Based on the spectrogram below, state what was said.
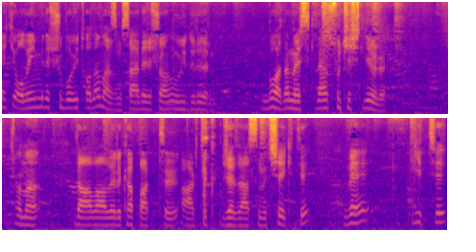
Peki olayın bir de şu boyutu olamaz mı? Sadece şu an uyduruyorum. Bu adam eskiden suç işliyordu. Ama davaları kapattı, artık cezasını çekti ve gitti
